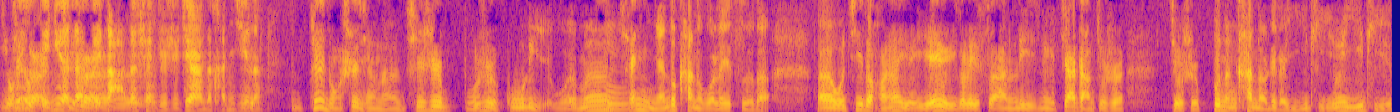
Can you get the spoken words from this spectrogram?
有没有被虐待、被打的，甚至是这样的痕迹呢？这种事情呢，其实不是孤立。我们前几年都看到过类似的，呃，我记得好像也也有一个类似案例，那个家长就是就是不能看到这个遗体，因为遗体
